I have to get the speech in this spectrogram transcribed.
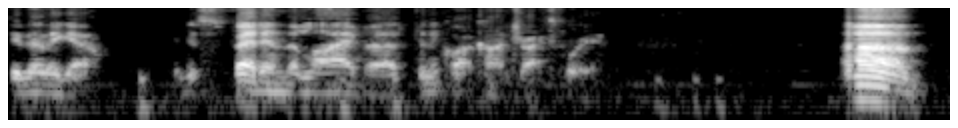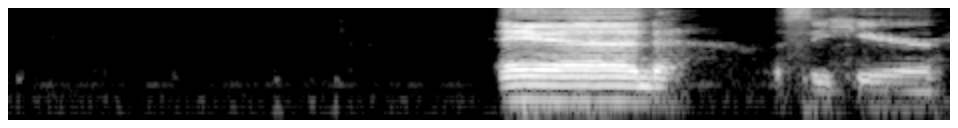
See, there they go. It just fed in the live uh, FiniQuant contracts for you. Um, and let's see here.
